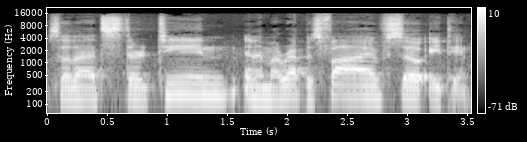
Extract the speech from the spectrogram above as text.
So that's thirteen, and then my rep is five, so eighteen.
